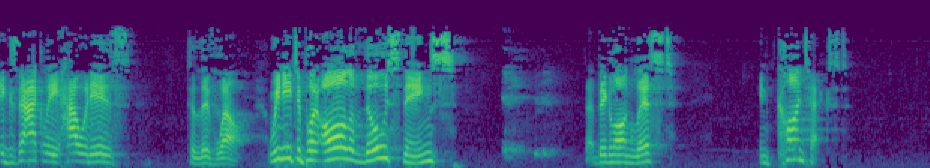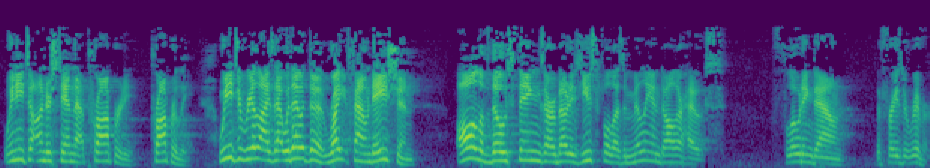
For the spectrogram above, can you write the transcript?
exactly how it is to live well. We need to put all of those things, that big long list, in context. We need to understand that property, properly. We need to realize that without the right foundation, all of those things are about as useful as a million dollar house floating down the Fraser River.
